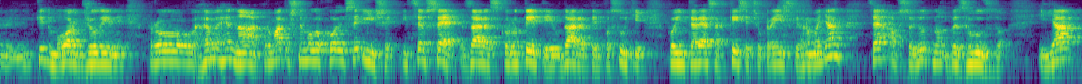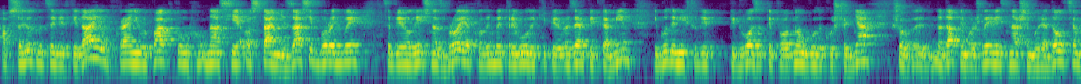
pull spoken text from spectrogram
е, підмор бджолини, про гемогенат, про маточне молоко і все інше. І це все зараз скоротити і ударити по суті по інтересах тисяч українських громадян. Це абсолютно безглуздо. І я абсолютно це відкидаю. В крайньому випадку у нас є останній засіб боротьби це біологічна зброя, коли ми три вулики підвеземо під камін і будемо їх туди підвозити по одному вулику щодня, щоб е, надати можливість нашим урядовцям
